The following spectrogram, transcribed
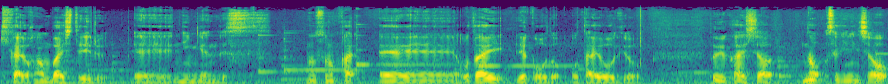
機械を販売している、えー人間です。のそのか、えー、おたいレコードおたいオーディオという会社の責任者を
